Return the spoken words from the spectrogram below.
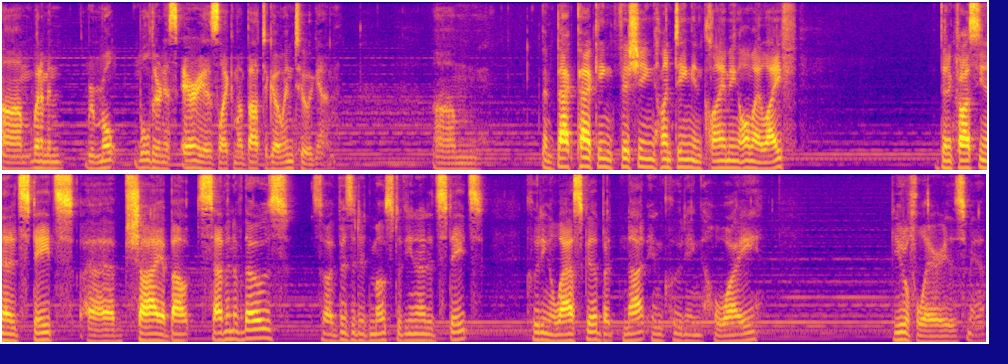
um, when I'm in remote wilderness areas like I'm about to go into again. Um, been backpacking, fishing, hunting, and climbing all my life. Been across the United States, uh, shy about seven of those. So I've visited most of the United States including Alaska, but not including Hawaii. Beautiful areas, man.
